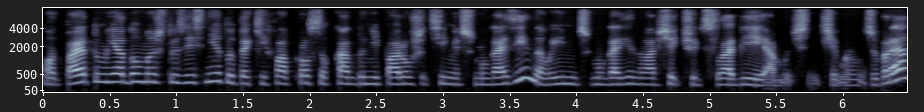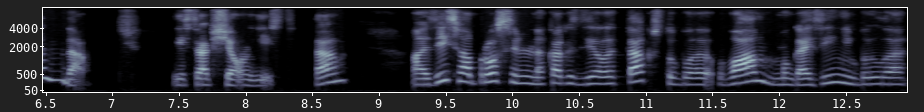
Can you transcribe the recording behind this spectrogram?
Вот, поэтому я думаю, что здесь нету таких вопросов, как бы не порушить имидж магазина. Имидж магазина вообще чуть слабее обычно, чем имидж бренда, если вообще он есть, да. А здесь вопрос именно, как сделать так, чтобы вам в магазине было,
